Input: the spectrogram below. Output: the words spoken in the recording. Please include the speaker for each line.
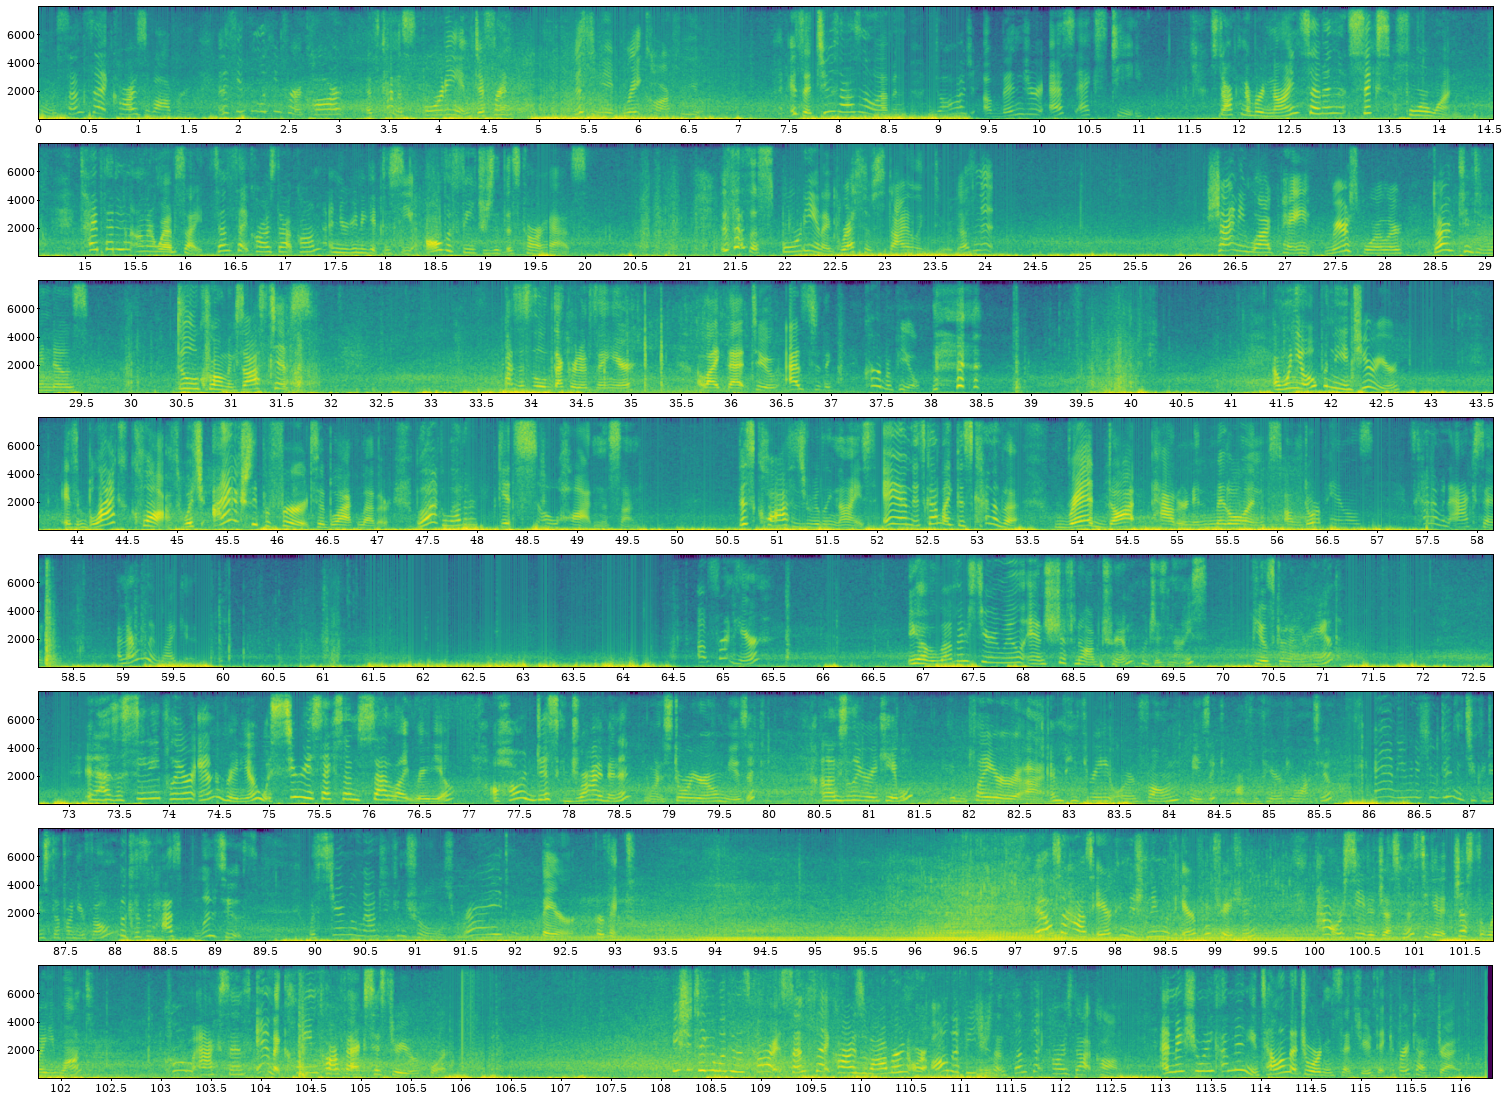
Speaker 1: With Sunset Cars of Auburn. And if you've been looking for a car that's kind of sporty and different, this would be a great car for you. It's a 2011 Dodge Avenger SXT, stock number 97641. Type that in on our website, sunsetcars.com, and you're going to get to see all the features that this car has. This has a sporty and aggressive styling to it, doesn't it? Shiny black paint, rear spoiler, dark tinted windows, dual chrome exhaust tips. Has this little decorative thing here. I like that too. Adds to the curb appeal. and when you open the interior, it's black cloth, which I actually prefer to black leather. Black leather gets so hot in the sun. This cloth is really nice, and it's got like this kind of a red dot pattern in the middle and on the door panels. It's kind of an accent, and I really like front here, you have a leather steering wheel and shift knob trim, which is nice. Feels good on your hand. It has a CD player and a radio with Sirius XM satellite radio, a hard disk drive in it, you want to store your own music, an auxiliary cable. You can play your uh, MP3 or your phone music off of here if you want to. And even if you didn't, you could do stuff on your phone because it has Bluetooth with steering wheel mounted controls right there. Perfect. It also has air conditioning with air filtration, power seat adjustments to get it just the way you want, chrome accents, and a clean Carfax history report. You should take a look at this car at Sunset Cars of Auburn or all the features on sunsetcars.com. And make sure when you come in, you tell them that Jordan sent you and take it for a test drive.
